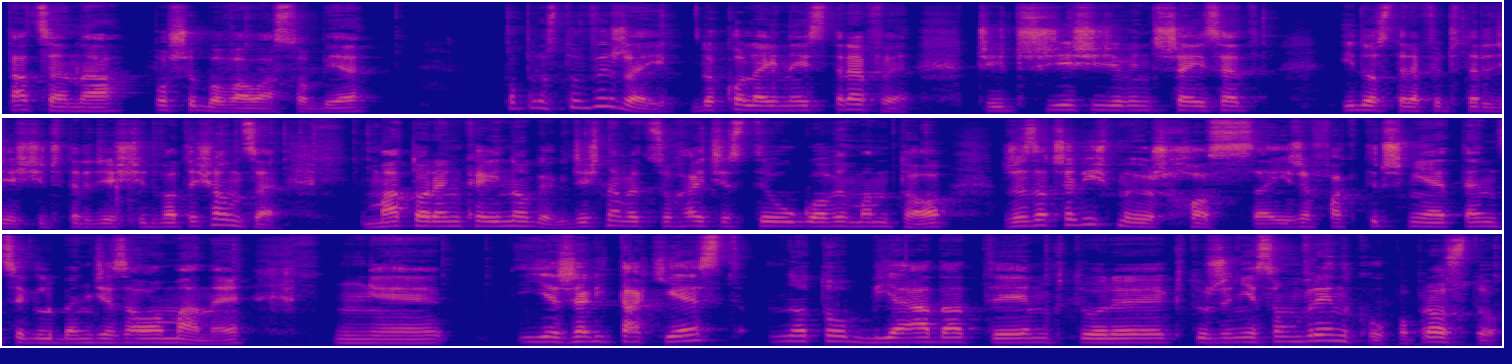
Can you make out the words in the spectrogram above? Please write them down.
ta cena poszybowała sobie po prostu wyżej, do kolejnej strefy, czyli 39600 i do strefy 40-42 tysiące. Ma to rękę i nogę. Gdzieś nawet, słuchajcie, z tyłu głowy mam to, że zaczęliśmy już hossę i że faktycznie ten cykl będzie załamany jeżeli tak jest, no to biada tym, który, którzy nie są w rynku, po prostu.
